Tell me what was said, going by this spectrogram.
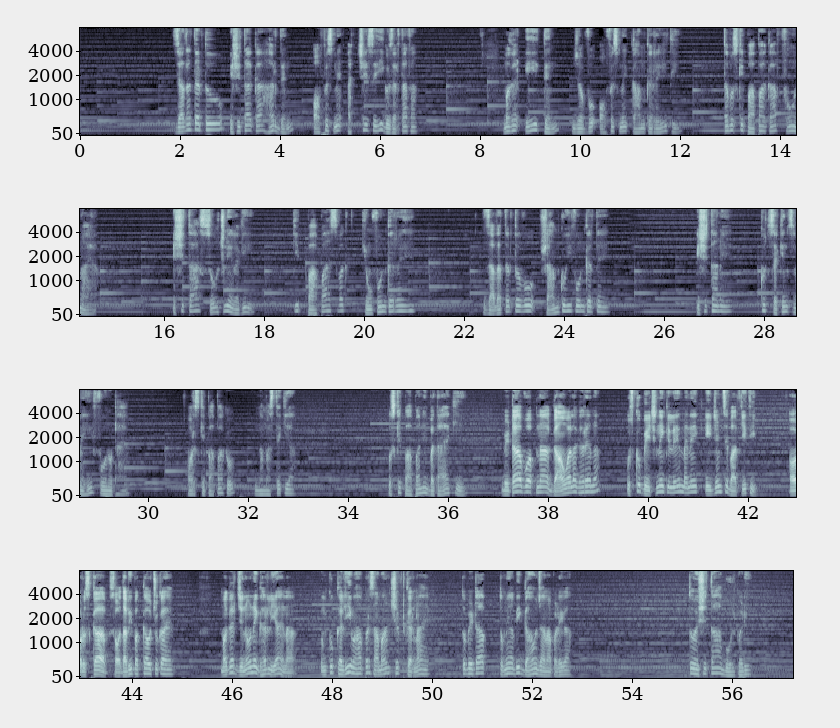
ज़्यादातर तो इशिता का हर दिन ऑफ़िस में अच्छे से ही गुजरता था। मगर एक दिन जब वो ऑफ़िस में काम कर रही थी, तब उसके पापा का फ़ोन आया। इशिता सोचने लगी कि पापा इस वक्त क्यों फ़ोन कर रहे हैं? ज़्यादातर तो वो शाम को ही फ़ोन करते हैं। इशिता ने कुछ सेकंड्स में ही फ़ोन उठाया और उसके पापा को नमस्ते किया। उसके पापा ने बताया कि, बेटा, वो अपना गाँव वाला घर है ना? उसको बेचने के लिए मैंने एक एजेंट से बात की थी और उसका सौदा भी पक्का हो चुका है। मगर जिन्होंने घर लिया है ना उनको कल ही वहाँ पर सामान शिफ्ट करना है। तो बेटा तुम्हें अभी गाँव जाना पड़ेगा। तो इशिता बोल पड़ी,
